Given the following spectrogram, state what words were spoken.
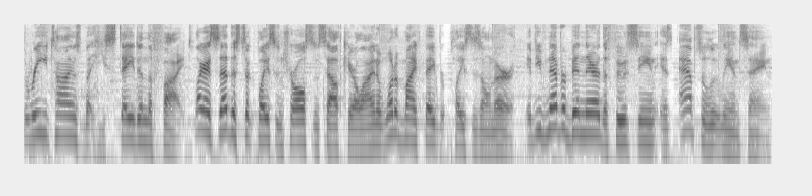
three times, but he stayed in the fight. Like I said, this took place in Charleston, South Carolina, one of my favorite places on earth. If you've never been there, the food scene is absolutely insane.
